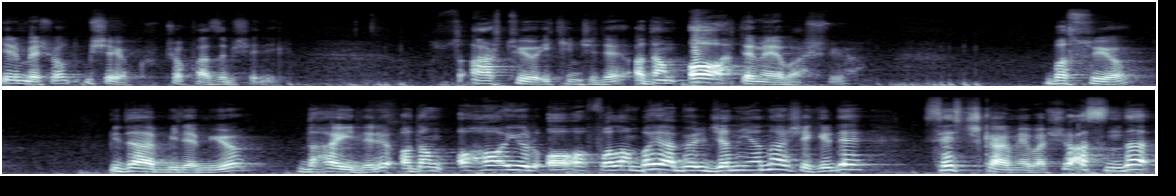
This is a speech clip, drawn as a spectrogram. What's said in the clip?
25 volt bir şey yok, çok fazla bir şey değil. Artıyor ikincide, adam ah demeye başlıyor. Basıyor, bir daha bilemiyor, daha ileri. Adam ah hayır, ah falan bayağı böyle canı yanar şekilde ses çıkarmaya başlıyor. Aslında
